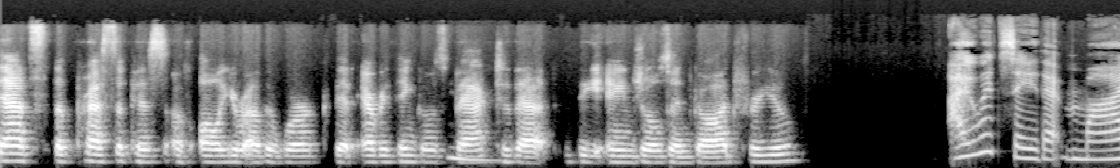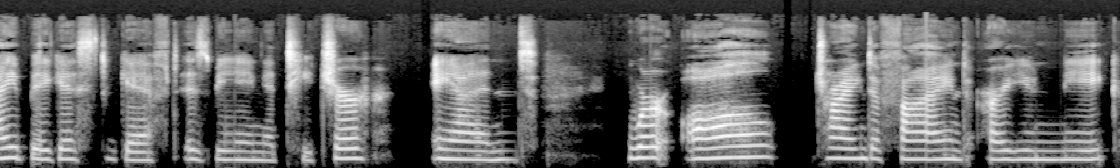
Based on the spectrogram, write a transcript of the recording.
that's the precipice of all your other work that everything goes back mm. to that the angels and god for you i would say that my biggest gift is being a teacher and we're all trying to find our unique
